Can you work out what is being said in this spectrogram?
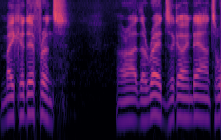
make a difference. All right, the Reds are going down to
